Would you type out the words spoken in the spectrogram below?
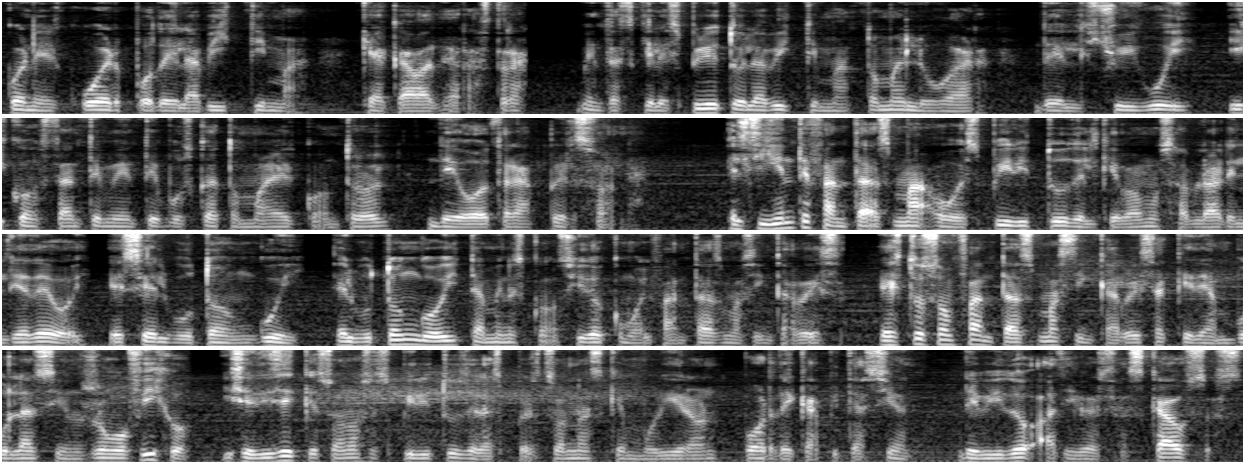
con el cuerpo de la víctima que acaba de arrastrar, mientras que el espíritu de la víctima toma el lugar del Shui-Gui y constantemente busca tomar el control de otra persona. El siguiente fantasma o espíritu del que vamos a hablar el día de hoy es el Butón Gui. El Butón Gui también es conocido como el fantasma sin cabeza. Estos son fantasmas sin cabeza que deambulan sin rumbo fijo y se dice que son los espíritus de las personas que murieron por decapitación debido a diversas causas,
